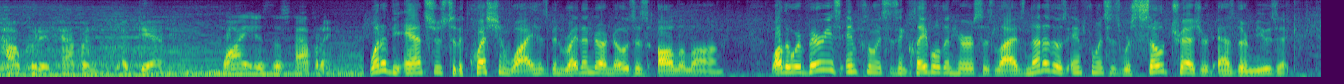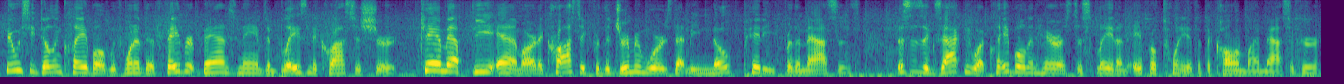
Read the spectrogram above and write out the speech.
how could it happen again? Why is this happening? One of the answers to the question why has been right under our noses all along. While there were various influences in Klebold and Harris's lives, none of those influences were so treasured as their music. Here we see Dylan Klebold with one of their favorite band's names emblazoned across his shirt. KMFDM are an acrostic for the German words that mean no pity for the masses. This is exactly what Klebold and Harris displayed on April 20th at the Columbine Massacre.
